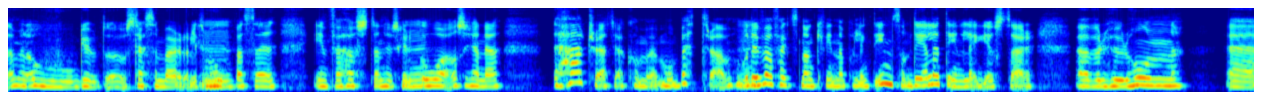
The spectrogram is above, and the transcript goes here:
ja, men, oh gud, stressen började liksom Mm. hopa sig inför hösten, hur ska det Mm. gå? Och så kände jag, det här tror jag att jag kommer må bättre av. Mm. Och det var faktiskt någon kvinna på LinkedIn som delade ett inlägg just där över hur hon eh,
